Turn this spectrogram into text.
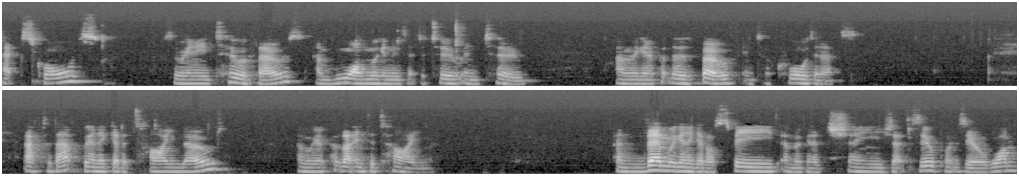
TexCoords. So we're going to need two of those, and one we're going to set to two and two. And we're going to put those both into coordinates. After that, we're going to get a time node, and we're going to put that into time. And then we're going to get our speed, and we're going to change that to 0.01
